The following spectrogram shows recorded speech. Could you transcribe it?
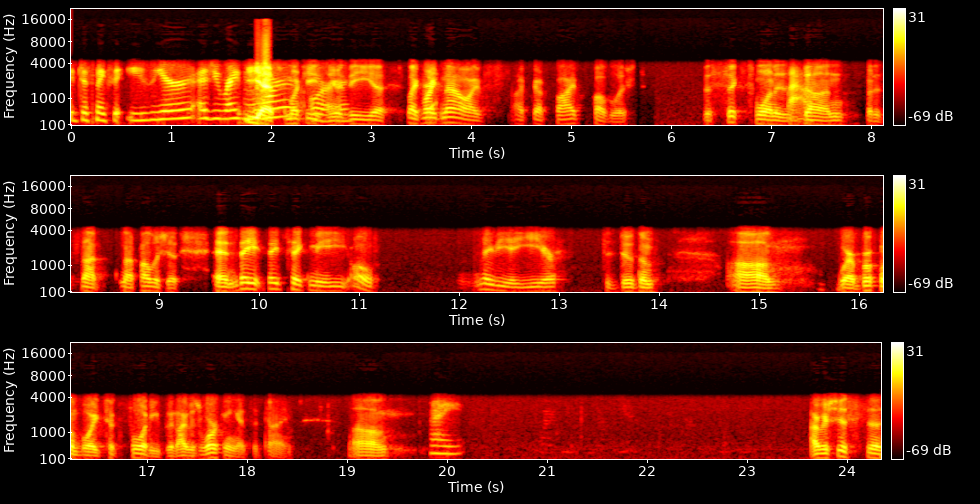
it just makes it easier as you write more? Yes, much or? easier. The uh, like right now, I've I've got five published. The sixth one is wow. done, but it's not not published yet. And they they take me oh maybe a year to do them. Um, where Brooklyn Boy took forty, but I was working at the time. Um, right. I was just uh,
